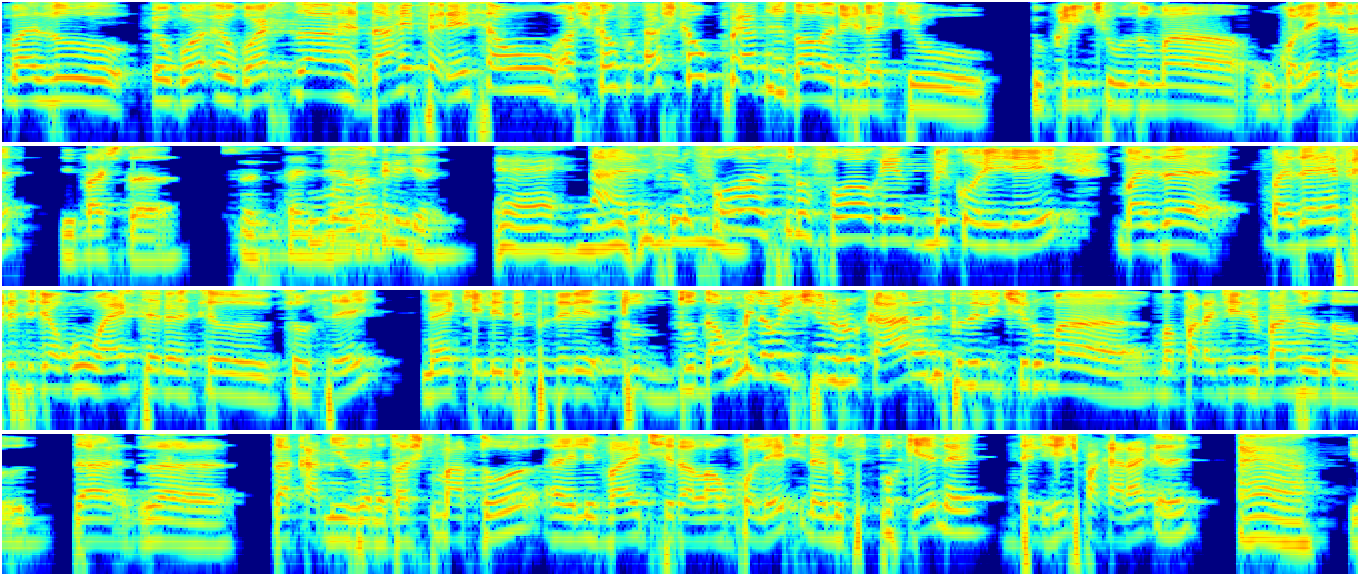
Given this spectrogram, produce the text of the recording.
mas o, eu, eu gosto da, da referência a um. Acho que, é, acho que é um punhado de dólares, né? Que o, que o Clint usa uma, um colete, né? Debaixo da. Se você tá dizendo, eu acredito. É. Ah, se não for, se não for, alguém me corrige aí. Mas é, mas é referência de algum western que eu, que eu sei, né? Que ele depois ele. Tu, tu dá um milhão de tiros no cara, depois ele tira uma, uma paradinha debaixo do, da, da, da camisa, né? Tu acha que matou, aí ele vai tirar lá o colete, né? Não sei porquê, né? Inteligente pra caraca, né? É. E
